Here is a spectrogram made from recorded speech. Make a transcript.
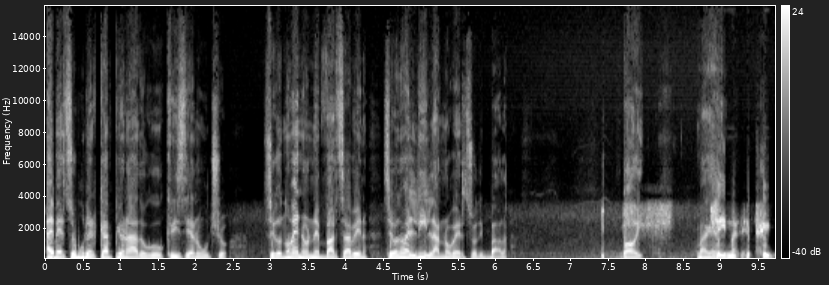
hai perso pure il campionato con Cristianuccio. Secondo me non è valsa la pena. Secondo me lì l'hanno perso di bala. Poi, magari. Sì, ma, sì,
